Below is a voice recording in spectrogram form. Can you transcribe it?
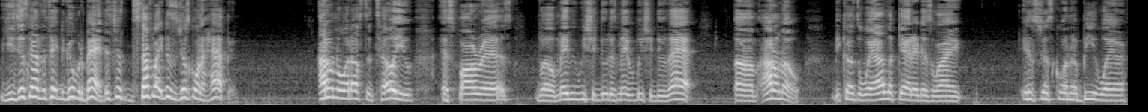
you just got to take the good with the bad. It's just stuff like this is just going to happen. I don't know what else to tell you as far as well. Maybe we should do this. Maybe we should do that. Um, I don't know because the way I look at it is like it's just going to be where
